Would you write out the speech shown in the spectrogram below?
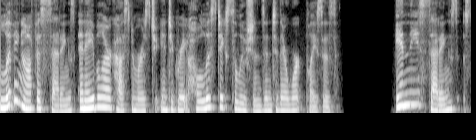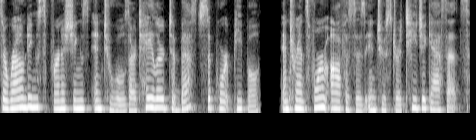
Living office settings enable our customers to integrate holistic solutions into their workplaces. In these settings, surroundings, furnishings, and tools are tailored to best support people and transform offices into strategic assets.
